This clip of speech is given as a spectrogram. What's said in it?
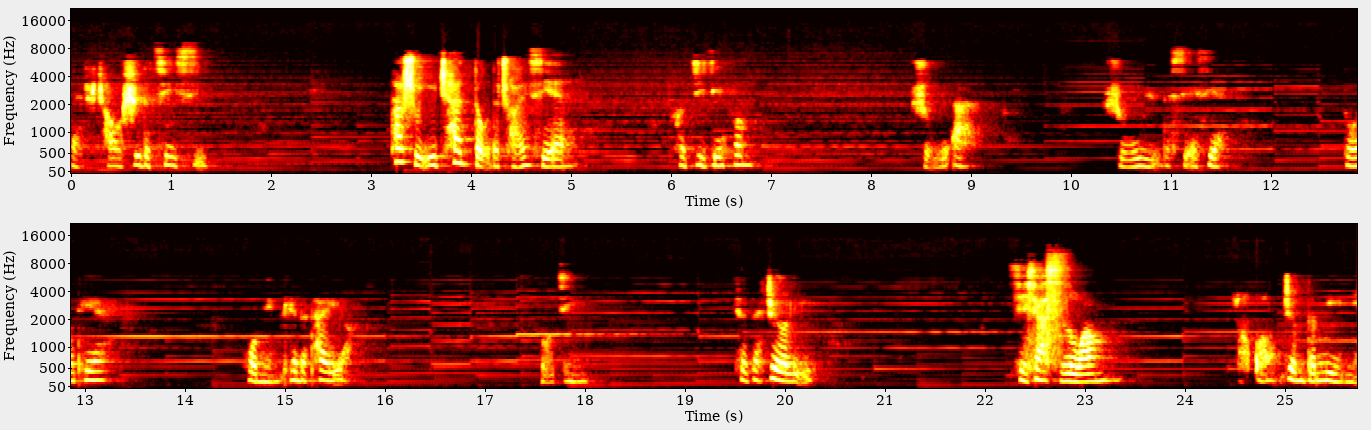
带着潮湿的气息。它属于颤抖的船舷和季节风，属于岸，属于雨的斜线。昨天或明天的太阳，如今却在这里写下死亡所公正的秘密。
